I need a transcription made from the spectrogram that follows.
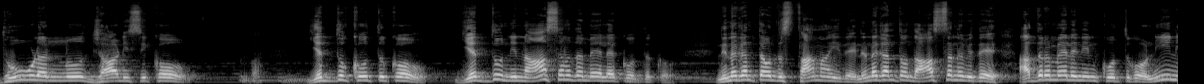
ಧೂಳನ್ನು ಜಾಡಿಸಿಕೋ, ಅಲ್ವಾ? ಎದ್ದು ಕೂತುಕೋ, ಎದ್ದು ನಿನ್ನ ಆಸನದ ಮೇಲೆ ಕೂತುಕೋ ನಿನಗಂತ ಒಂದು ಸ್ಥಾನ ಇದೆ, ನಿನಗಂತ ಒಂದು ಆಸನವಿದೆ, ಅದರ ಮೇಲೆ ನೀನು ಕೂತ್ಕೋ. ನೀನು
